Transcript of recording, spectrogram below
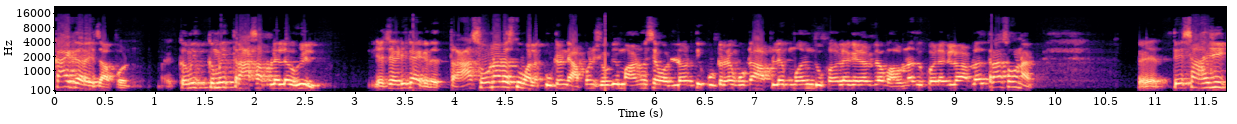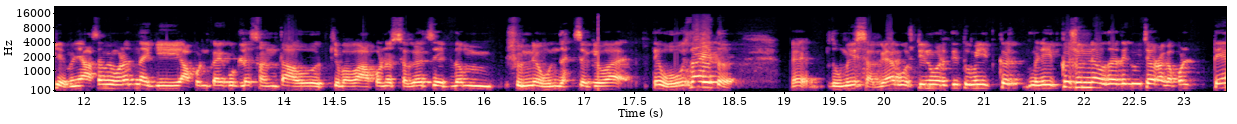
काय करायचं आपण? कमीत कमी त्रास आपल्याला होईल. याच्यासाठी काय करायचं त्रास होणारच तुम्हाला. कुठं नाही आपण शेवटी माणूस आहे म्हटल्यावरती कुठं ना कुठं आपलं मन दुखावलं गेल्यावर किंवा भावना दुखावल्या गेल्यावर आपल्याला त्रास होणार. ते साहजिक आहे. म्हणजे असं मी म्हणत नाही की आपण काय कुठले संत आहोत की बाबा आपण सगळंच एकदम शून्य होऊन जायचं किंवा ते होता येतं. काय तुम्ही सगळ्या गोष्टींवरती तुम्ही इतकं म्हणजे इतकं शून्य होता ते विचारू नका. पण ते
